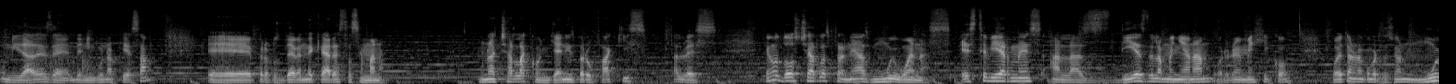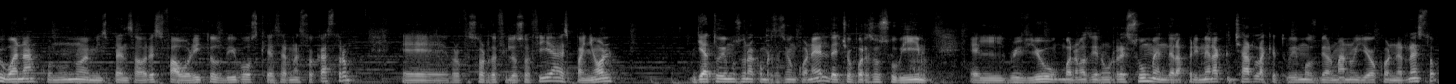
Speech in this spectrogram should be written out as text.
unidades de, ninguna pieza. Eh, pero pues deben de quedar esta semana. Una charla con Yanis Varoufakis, tal vez. Tengo dos charlas planeadas muy buenas. Este viernes a las 10 de la mañana, horario de México, voy a tener una conversación muy buena con uno de mis pensadores favoritos vivos, que es Ernesto Castro, eh, profesor de filosofía español, ya tuvimos una conversación con él, de hecho por eso subí el review, bueno más bien un resumen de la primera charla que tuvimos mi hermano y yo con Ernesto.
